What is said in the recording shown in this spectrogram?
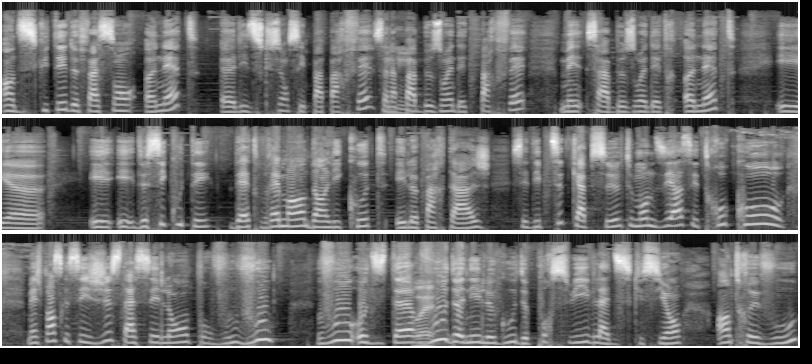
en discuter de façon honnête Euh, les discussions c'est pas parfait ça n'a pas besoin d'être parfait mais ça a besoin d'être honnête et euh, et, et de s'écouter, d'être vraiment dans l'écoute et le partage. C'est des petites capsules. Tout le monde dit ah c'est trop court, mais je pense que c'est juste assez long pour vous, vous, vous auditeurs, Ouais. vous donner le goût de poursuivre la discussion entre vous.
